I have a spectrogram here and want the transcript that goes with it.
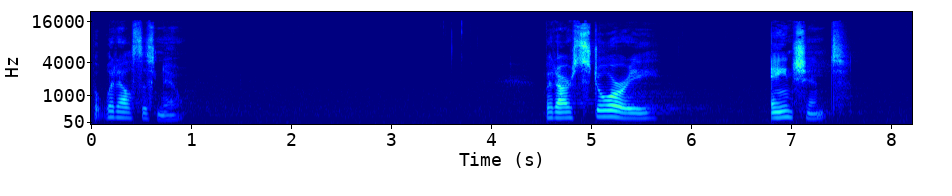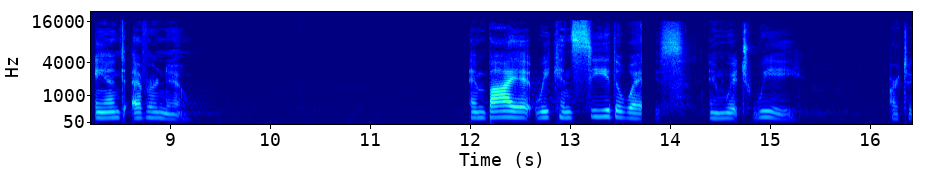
but what else is new? But our story, ancient and ever new. And by it, we can see the ways in which we are to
